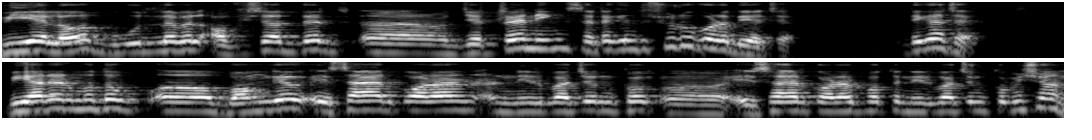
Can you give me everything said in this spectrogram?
বিএলও বুথ লেভেল অফিসারদের যে ট্রেনিং সেটা কিন্তু শুরু করে দিয়েছে। ঠিক আছে? বিহারের মতো বঙ্গেও এসআইআর করার নির্বাচন এসআইআর করার পথে নির্বাচন কমিশন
